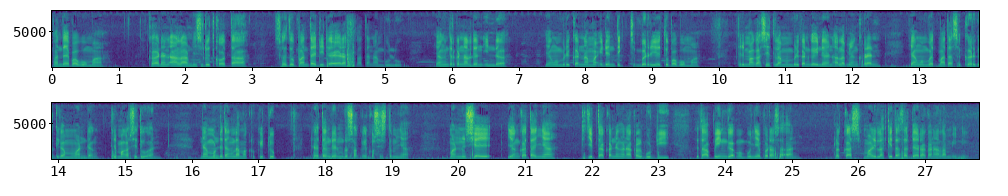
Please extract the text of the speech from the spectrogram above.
Pantai Papuma Keadaan alam di sudut kota, suatu pantai di daerah selatan Ambulu, yang terkenal dan indah, yang memberikan nama identik Jember yaitu Papuma. Terima kasih telah memberikan keindahan alam yang keren, yang membuat mata segar ketika memandang. Terima kasih Tuhan. Namun datanglah makhluk hidup, datang dan merusak ekosistemnya. Manusia yang katanya diciptakan dengan akal budi, tetapi nggak mempunyai perasaan. Lekas, marilah kita sadar akan alam ini.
